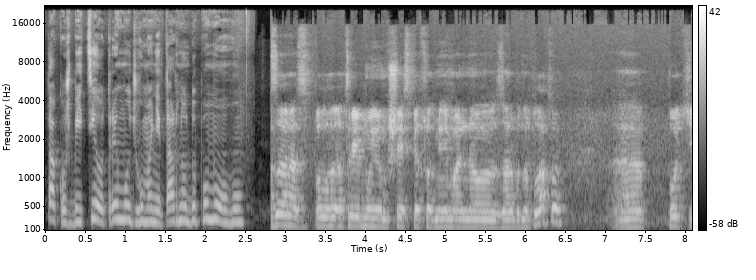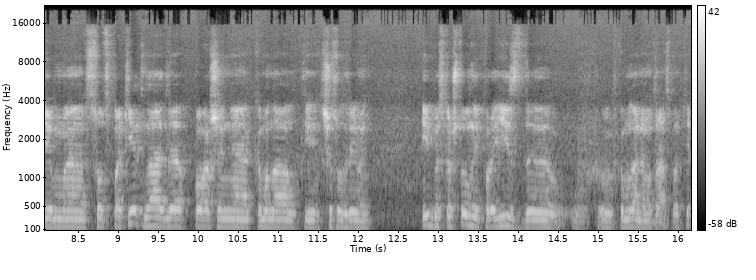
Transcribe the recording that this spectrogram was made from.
Також бійці отримують гуманітарну допомогу. Зараз отримуємо 6500 мінімальну заробітну плату, е, потім е, соцпакет на- для погашення комуналки 600 гривень і безкоштовний проїзд е, в- в комунальному транспорті.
